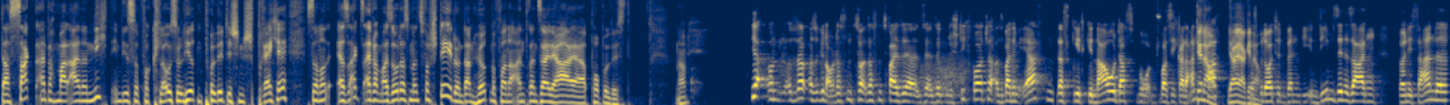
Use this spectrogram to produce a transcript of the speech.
das sagt einfach mal einer nicht in dieser verklausulierten politischen Spreche, sondern er sagt es einfach mal so, dass man es versteht und dann hört man von der anderen Seite, ja, ja, Populist. Na? Ja, und also, da, also genau, das sind, das sind zwei sehr, sehr, sehr gute Stichworte. Also bei dem ersten, das geht genau das, was ich gerade ansprach. Genau, ja, ja, genau. Das bedeutet, wenn die in dem Sinne sagen, Bernie Sanders,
